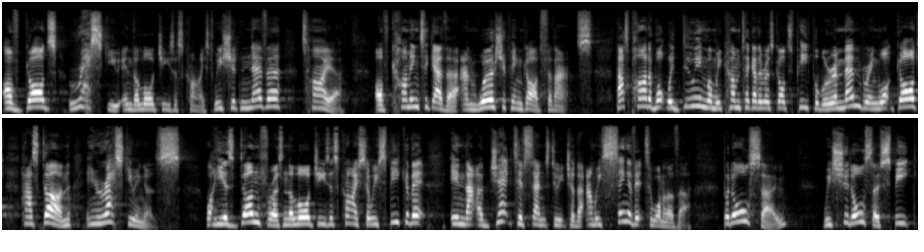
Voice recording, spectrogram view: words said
of God's rescue in the Lord Jesus Christ. We should never tire of coming together and worshiping God for that. That's part of what we're doing when we come together as God's people. We're remembering what God has done in rescuing us what he has done for us in the Lord Jesus Christ. So we speak of it in that objective sense to each other and we sing of it to one another. But also, we should also speak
